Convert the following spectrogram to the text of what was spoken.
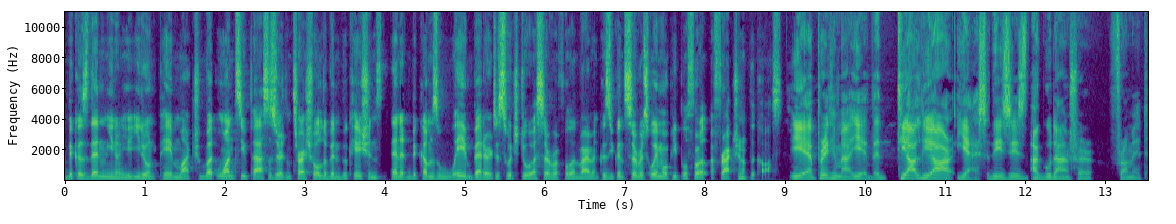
because then you know you, you don't pay much. But once you pass a certain threshold of invocations, then it becomes way better to switch to a serverful environment because you can service way more people for a fraction of the cost. Yeah, pretty much. Yeah, the TLDR. Yes, this is a good answer from it.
